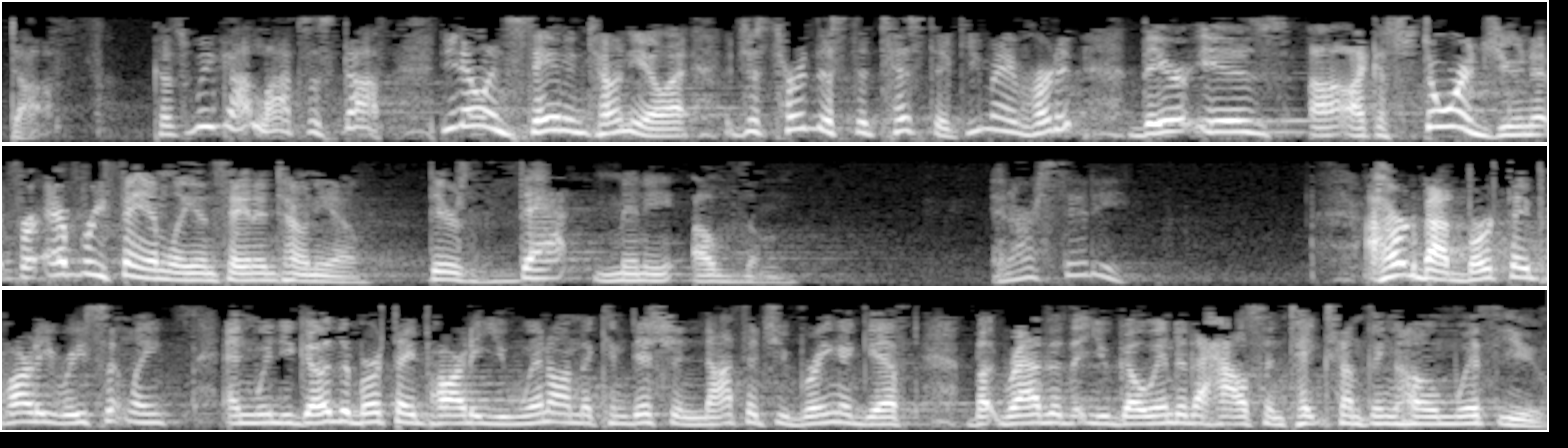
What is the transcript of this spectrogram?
stuff. Because we got lots of stuff. You know in San Antonio, I just heard the statistic. You may have heard it. There is uh, like a storage unit for every family in San Antonio. There's that many of them in our city. I heard about birthday party recently, and when you go to the birthday party, you went on the condition not that you bring a gift, but rather that you go into the house and take something home with you.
